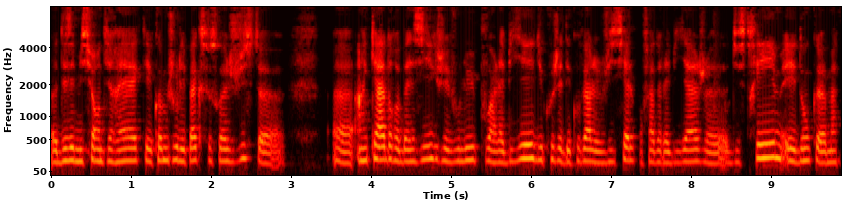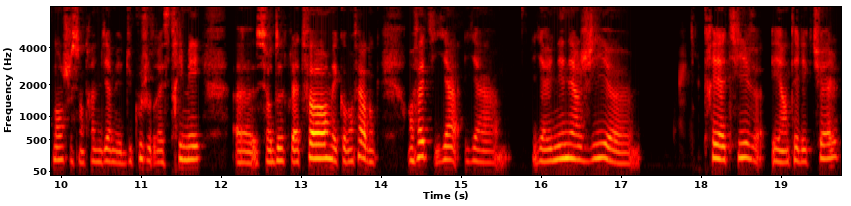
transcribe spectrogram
euh, des émissions en direct. Et comme je voulais pas que ce soit juste un cadre basique, j'ai voulu pouvoir l'habiller. Du coup, j'ai découvert le logiciel pour faire de l'habillage du stream. Et donc, maintenant, je suis en train de dire, mais du coup, je voudrais streamer sur d'autres plateformes et comment faire. Donc, en fait, il y a, une énergie créative et intellectuelle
